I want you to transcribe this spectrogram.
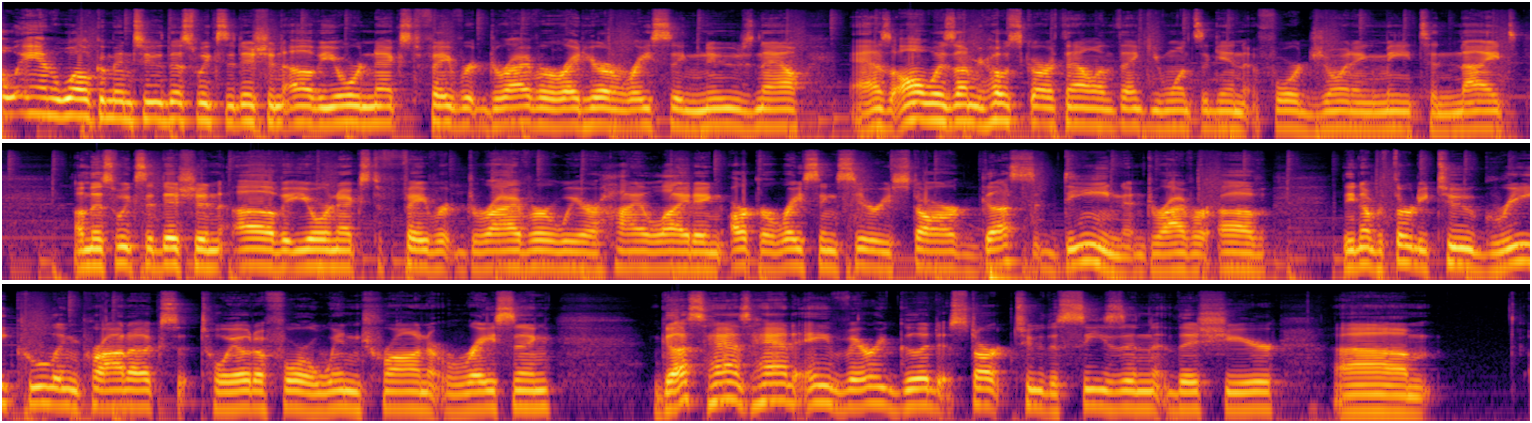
And welcome into this week's edition of your next favorite driver right here on Racing News Now. As always, I'm your host Garth Allan. Thank you once again for joining me tonight. On this week's edition of Your Next Favorite Driver, we are highlighting ARCA Racing Series star Gus Dean, driver of the number 32 Gree Cooling Products Toyota for Win-Tron Racing. Gus has had a very good start to the season this year. Um,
